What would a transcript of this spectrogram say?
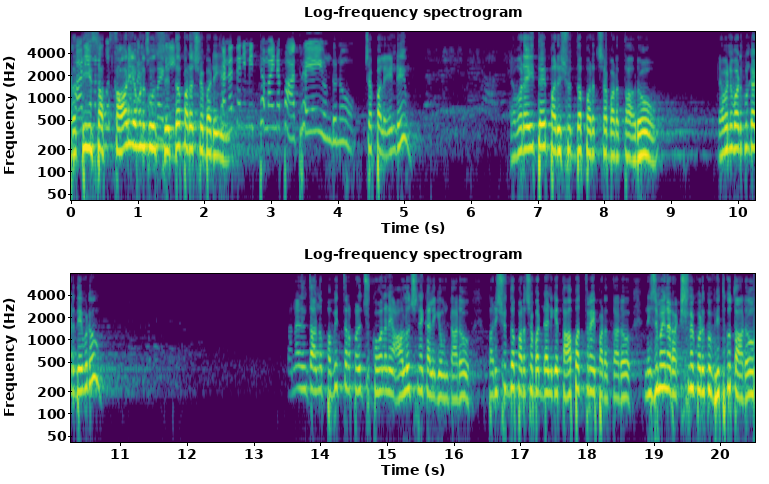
ప్రతి సత్కార్యమునకు సిద్ధపరచబడి ఘనత నిమిత్తమైన పాత్రయై ఉండును. చెప్పాలి ఏంటి? ఎవరైతే పరిశుద్ధపరచబడతారో ఎవరిని వాడుకుంటాడు దేవుడు? తనని తాను పవిత్రపరచుకోవాలనే ఆలోచన కలిగి ఉంటారో పరిశుద్ధపరచబడ్డానికి తాపత్రయపడతారో నిజమైన రక్షణ కొరకు వెతుకుతారో.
